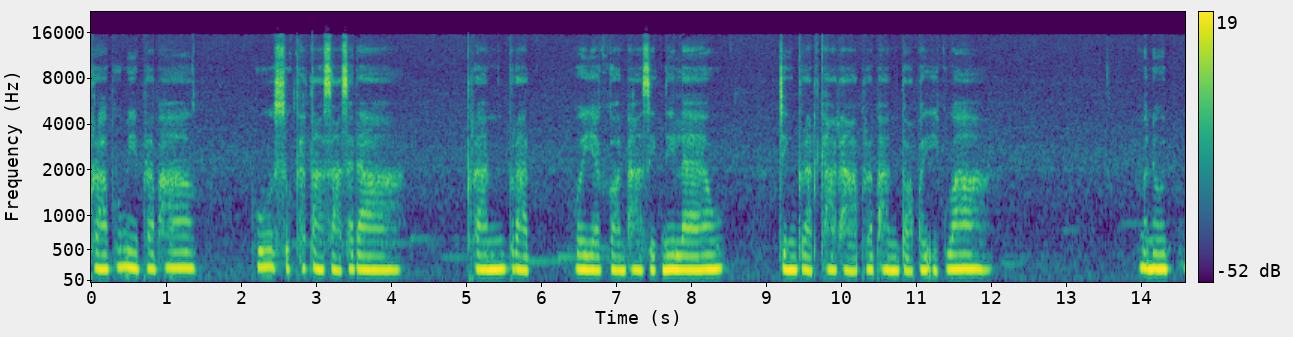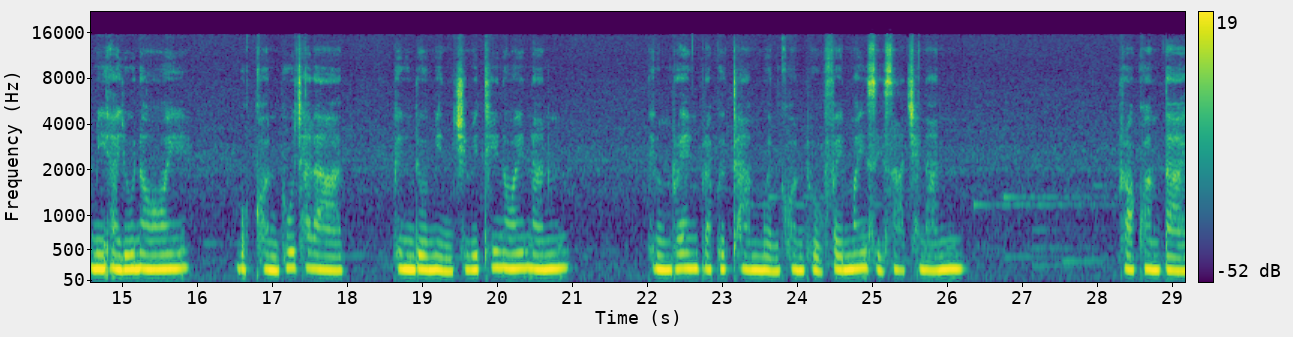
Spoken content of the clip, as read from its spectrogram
พระผู้มีพระภาค ผู้สุขตาศาสดา ครั้นตรัสไวยากรณ์ภาสิทธินี้แล้ว จึงตรัสคาถาประพันธ์ต่อไปอีกว่า มนุษย์มีอายุน้อย บุคคลผู้ฉลาด พึงดูหมิ่นชีวิตที่น้อยนั้น พึงเร่งประพฤติธรรมเหมือนคนถูกไฟไหม้ศีรษะฉะนั้น เพราะความตาย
